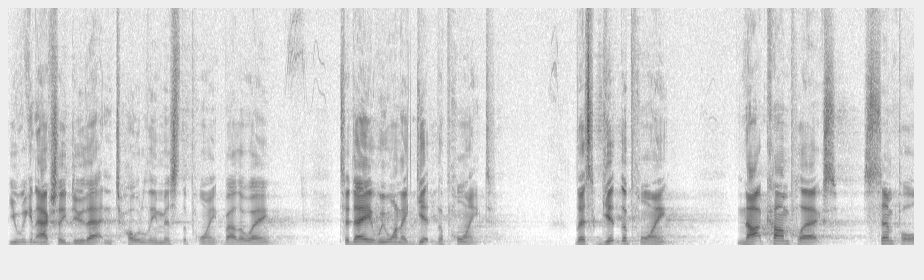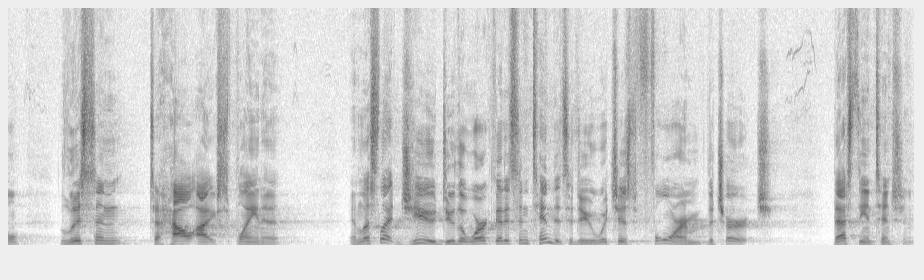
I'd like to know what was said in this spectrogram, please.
you, we can actually do that and totally miss the point, by the way. Today, we want to get the point. Let's get the point, not complex, simple. Listen to how I explain it, and let's let Jude do the work that it's intended to do, which is form the church. That's the intention.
